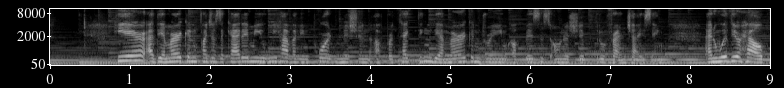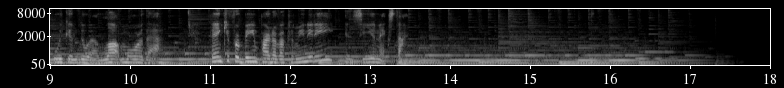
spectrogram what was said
Here at the American Franchise Academy, we have an important mission of protecting the American dream of business ownership through franchising. And with your help, we can do a lot more of that. Thank you for being part of our community and see you next time.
